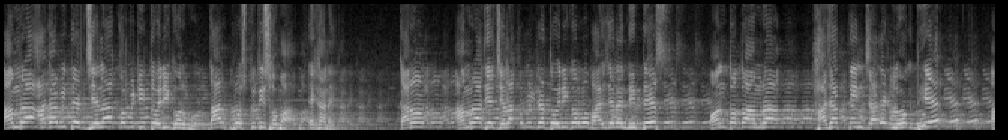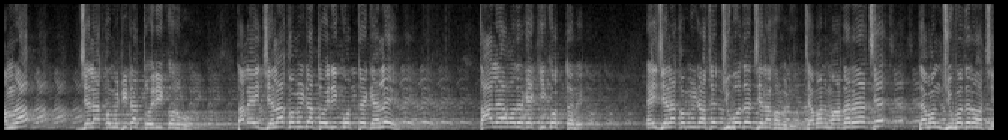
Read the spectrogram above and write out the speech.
আমরা আগামীতে জেলা কমিটি তৈরি করব, তার প্রস্তুতি সভা এখানে। কারণ আমরা যে জেলা কমিটিটা তৈরি করব, ভাইজানের নির্দেশ, অন্তত আমরা হাজার তিন চারেক লোক দিয়ে আমরা জেলা কমিটিটা তৈরি করব। তাহলে এই জেলা কমিটিটা তৈরি করতে গেলে তাহলে আমাদেরকে কি করতে হবে? এই জেলা কমিটিটা হচ্ছে যুবদের জেলা কমিটি, যেমন মাদারে আছে, তেমন যুবদেরও আছে।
